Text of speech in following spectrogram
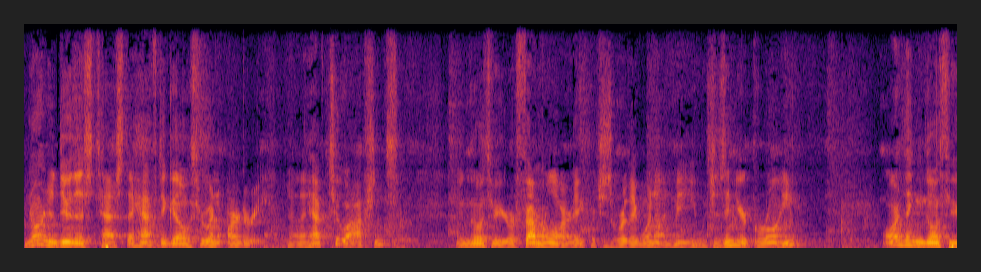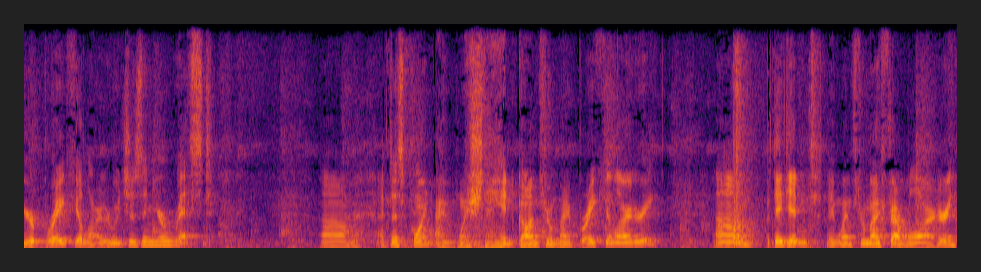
in order to do this test, they have to go through an artery. Now they have two options. You can go through your femoral artery, which is where they went on me, which is in your groin, or they can go through your brachial artery, which is in your wrist. Um, at this point, I wish they had gone through my brachial artery, um, but they didn't. They went through my femoral artery.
